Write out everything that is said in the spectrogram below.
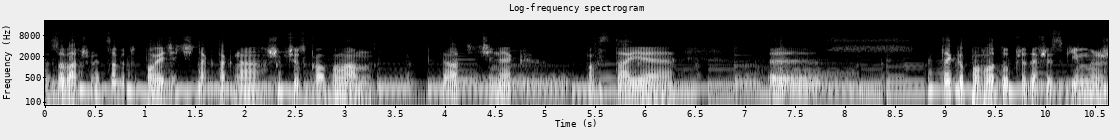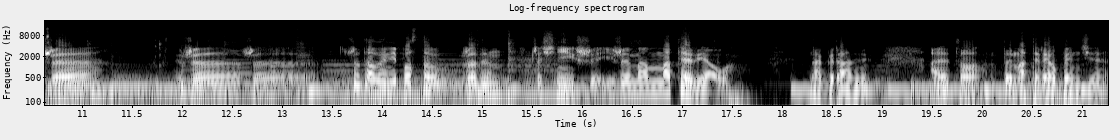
Yy, zobaczmy, co by tu powiedzieć tak tak na szybciutko, bo mam ten odcinek powstaje yy, z tego powodu przede wszystkim, że że, że, że dawno nie powstał żaden wcześniejszy i że mam materiał nagrany. Ale to ten materiał będzie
